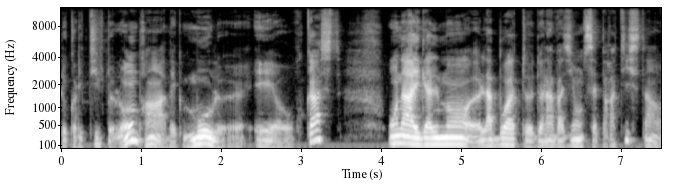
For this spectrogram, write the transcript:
le collectif de l'ombre, hein, avec Maul et Rookast, on a également euh, la boîte de l'invasion séparatiste, hein,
